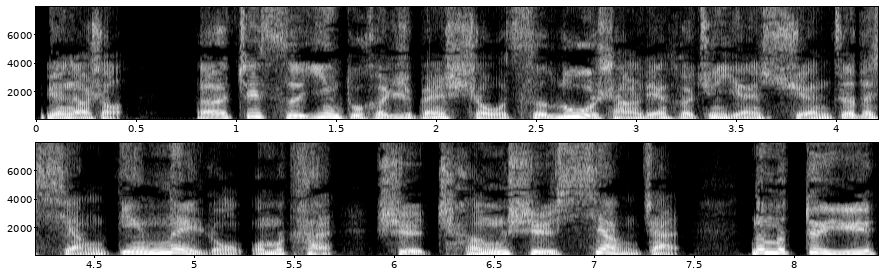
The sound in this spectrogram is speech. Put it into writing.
袁教授。呃，这次印度和日本首次陆上联合军演选择的响定内容，我们看是城市巷战。那么，对于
